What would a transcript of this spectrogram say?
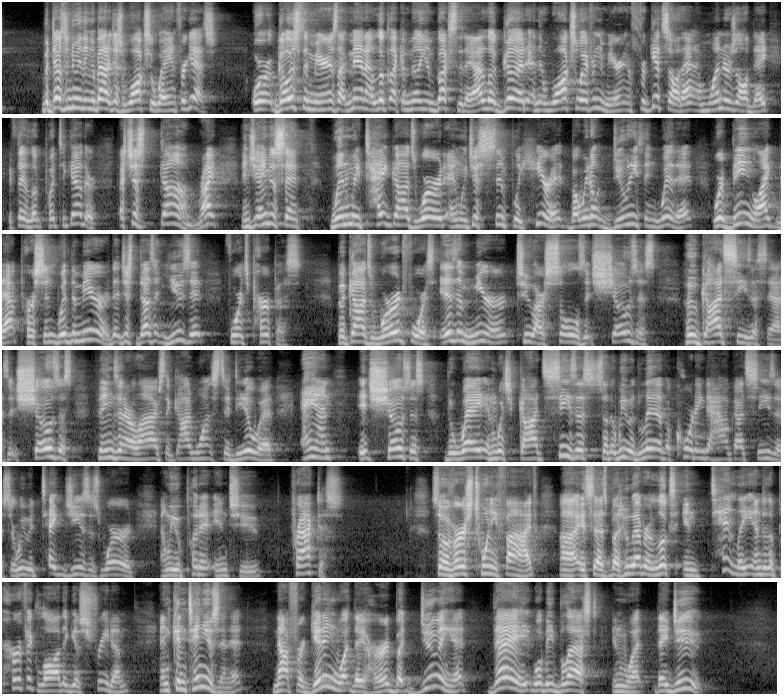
but doesn't do anything about it, just walks away and forgets. Or goes to the mirror and is like, man, I look like a million bucks today. I look good, and then walks away from the mirror and forgets all that and wonders all day if they look put together. That's just dumb, right? And James is saying, when we take God's word and we just simply hear it, but we don't do anything with it, we're being like that person with the mirror that just doesn't use it for its purpose. But God's word for us is a mirror to our souls. It shows us who God sees us as, it shows us things in our lives that God wants to deal with, and it shows us the way in which God sees us so that we would live according to how God sees us, or we would take Jesus' word and we would put it into practice. So, verse 25, uh, it says, But whoever looks intently into the perfect law that gives freedom and continues in it, not forgetting what they heard, but doing it, they will be blessed in what they do.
